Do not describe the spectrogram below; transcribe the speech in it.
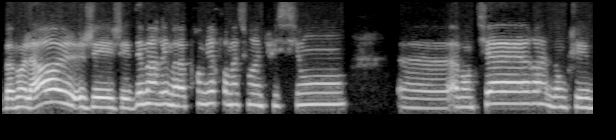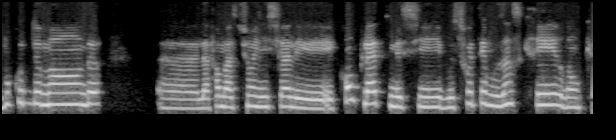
ben voilà, j'ai démarré ma première formation intuition avant-hier, donc j'ai eu beaucoup de demandes. la formation initiale est, est, complète, mais si vous souhaitez vous inscrire, donc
